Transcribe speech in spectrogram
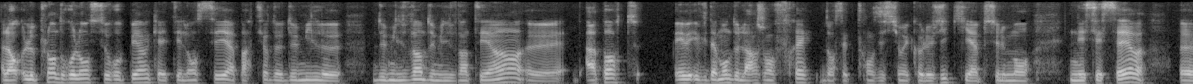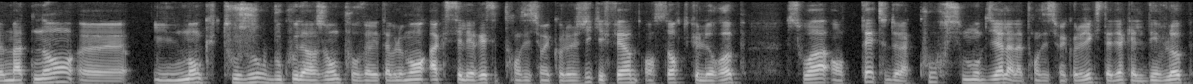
Alors, le plan de relance européen qui a été lancé à partir de 2020-2021 euh, apporte évidemment de l'argent frais dans cette transition écologique qui est absolument nécessaire. Euh, maintenant, euh, il manque toujours beaucoup d'argent pour véritablement accélérer cette transition écologique et faire en sorte que l'Europe soit en tête de la course mondiale à la transition écologique, c'est-à-dire qu'elle développe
